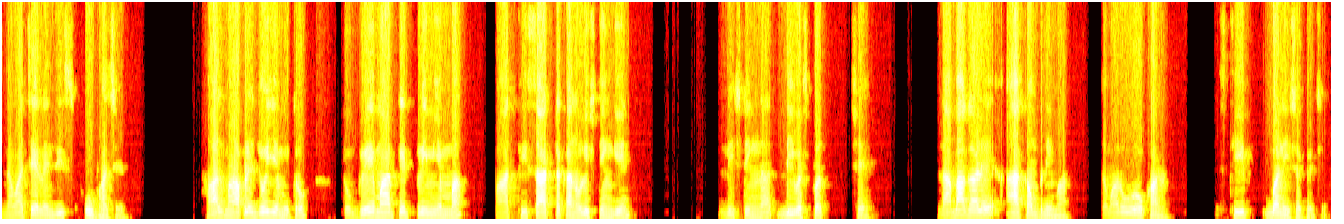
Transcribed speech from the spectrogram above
નવા ચેલેન્જીસ ઊભા છે. હાલમાં આપણે જોઈએ મિત્રો, તો ગ્રે માર્કેટ પ્રીમિયમમાં પાંચથી સાત ટકાનું લિસ્ટિંગ ગેઇન લિસ્ટિંગના દિવસ પર છે. લાંબા ગાળે આ કંપનીમાં તમારું રોકાણ સ્થિર બની શકે છે.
